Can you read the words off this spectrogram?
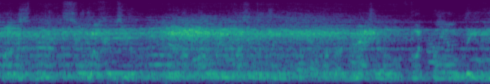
Fox Sports to the following presentation of the National Football League.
